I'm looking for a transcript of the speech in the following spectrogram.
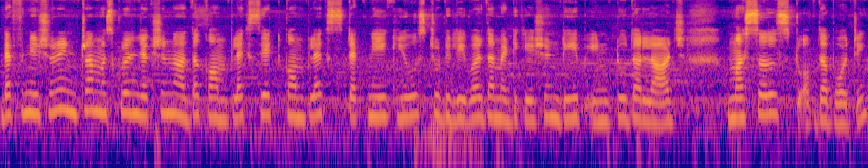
Definition Intramuscular injection are the complex yet complex technique used to deliver the medication deep into the large muscles of the body.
